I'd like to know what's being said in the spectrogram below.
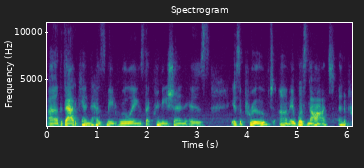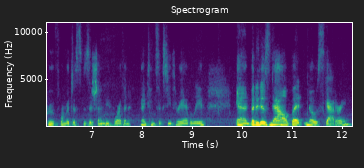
uh, the Vatican has made rulings that cremation is is approved. Um, it was not an approved form of disposition before the 1963, I believe, and but it is now. But no scattering,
